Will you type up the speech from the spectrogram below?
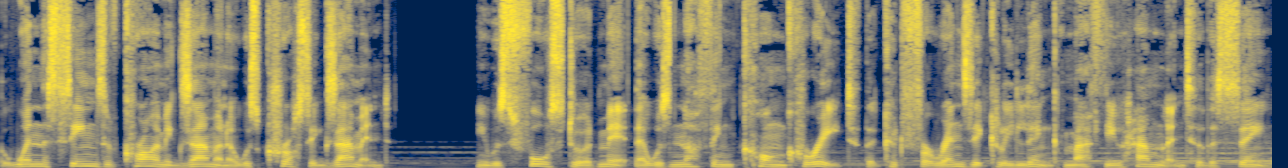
But when the scenes of crime examiner was cross examined, he was forced to admit there was nothing concrete that could forensically link Matthew Hamlin to the scene.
